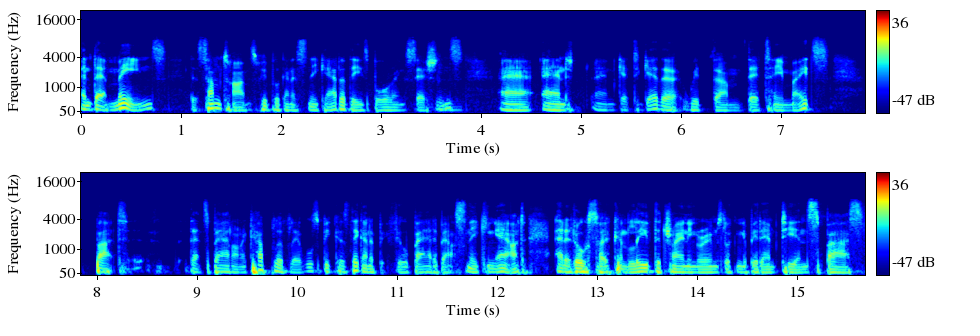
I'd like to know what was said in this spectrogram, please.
And that means that sometimes people are going to sneak out of these boring sessions uh, and and get together with um, their teammates, but that's bad on a couple of levels because they're going to feel bad about sneaking out, and it also can leave the training rooms looking a bit empty and sparse.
